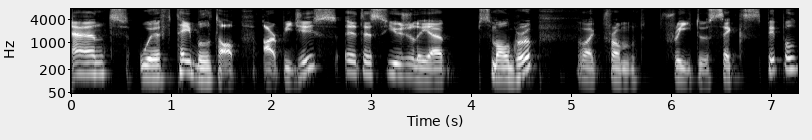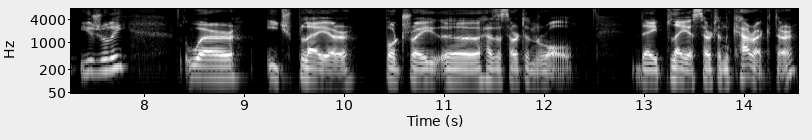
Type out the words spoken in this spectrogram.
And with tabletop RPGs, it is usually a small group, like from three to six people, usually, where each player portray uh, has a certain role. They play a certain character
